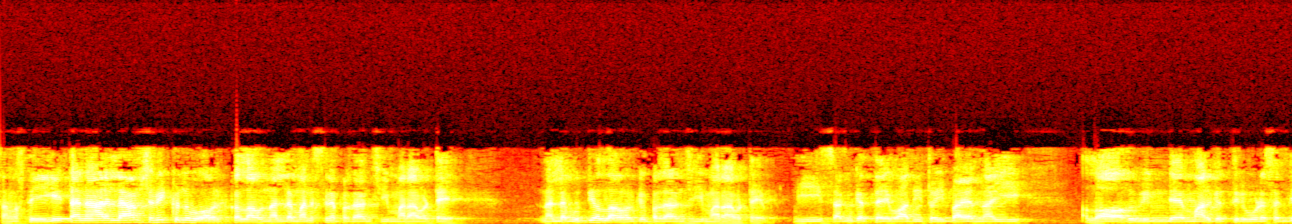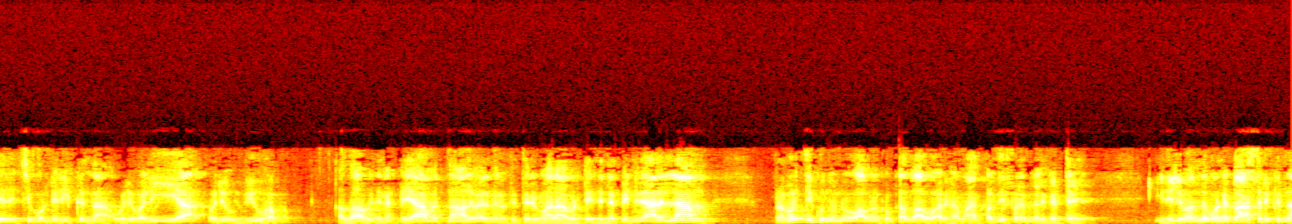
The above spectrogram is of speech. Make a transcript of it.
സമസ്തയെ കീട്ടാൻ ആരെല്ലാം ശ്രമിക്കുന്നുവോ അവർക്ക് അള്ളാഹു നല്ല മനസ്സിനെ പ്രദാനം ചെയ്യുമാറാവട്ടെ. നല്ല ബുദ്ധി അള്ളാഹു അവർക്ക് പ്രദാനം ചെയ്യുമാറാവട്ടെ. ഈ സംഘത്തെ വാദി തൊയ്ബ എന്ന ഈ അള്ളാഹുവിന്റെ മാർഗത്തിലൂടെ സഞ്ചരിച്ചു കൊണ്ടിരിക്കുന്ന ഒരു വലിയ ഒരു വ്യൂഹം അള്ളാഹു ഇതിനെ നാൾ വരെ നിർത്തി തരുമാറാവട്ടെ. ഇതിന്റെ പിന്നിൽ ആരെല്ലാം പ്രവർത്തിക്കുന്നുണ്ടോ? അവർക്കൊക്കെ അള്ളാഹു അർഹമായ പ്രതിഫലം നൽകട്ടെ. ഇതിൽ വന്നുകൊണ്ട് ക്ലാസ് എടുക്കുന്ന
